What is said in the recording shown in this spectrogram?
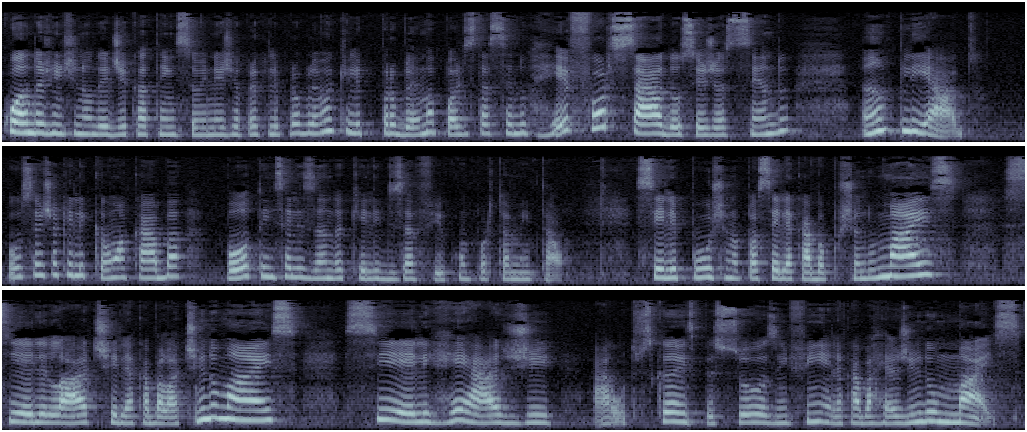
Quando a gente não dedica atenção e energia para aquele problema, aquele problema pode estar sendo reforçado, ou seja, sendo ampliado. Ou seja, aquele cão acaba potencializando aquele desafio comportamental. Se ele puxa no passeio, ele acaba puxando mais. Se ele late, ele acaba latindo mais. Se ele reage a outros cães, pessoas, enfim, ele acaba reagindo mais.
